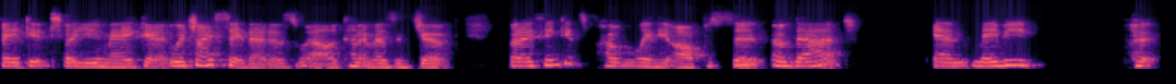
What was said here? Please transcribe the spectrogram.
fake it till you make it, which I say that as well, kind of as a joke. But I think it's probably the opposite of that. And maybe put,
